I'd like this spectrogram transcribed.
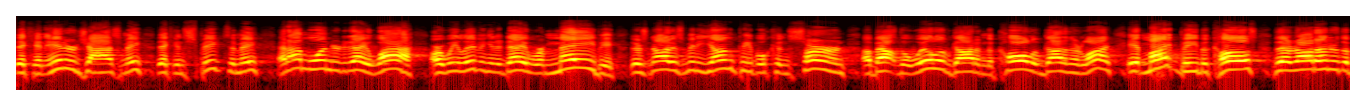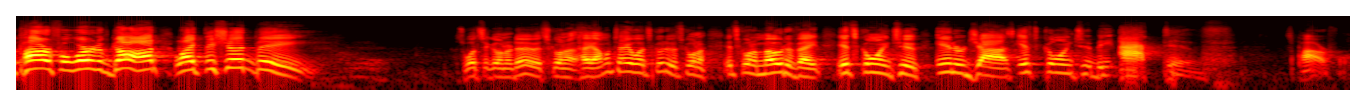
that can energize me, that can speak to me. And I'm wondering today, why are we living in a day where maybe there's not as many young people concerned about the will of God and the call of God in their life? It might be because they're not under the powerful Word of God like they should be. So what's it going to do? It's going to, hey, I'm going to tell you what it's going to do. It's going to, it's going to motivate. It's going to energize. It's going to be active powerful.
